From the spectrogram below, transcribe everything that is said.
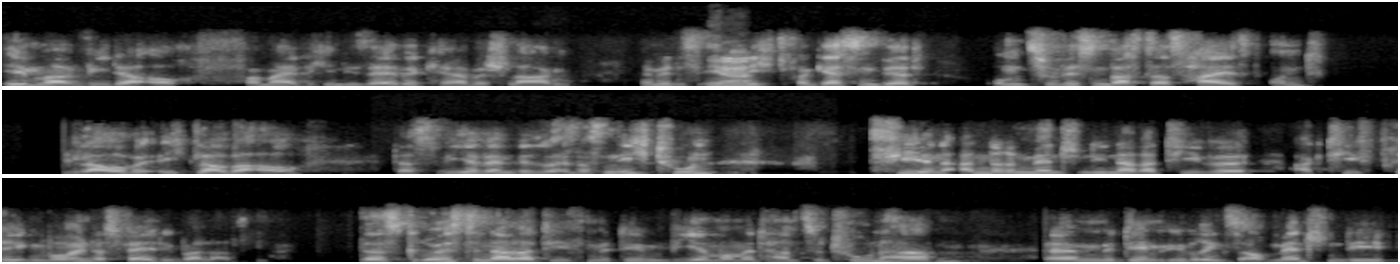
immer wieder auch vermeintlich in dieselbe Kerbe schlagen, damit es ja. eben nicht vergessen wird, um zu wissen, was das heißt. Und glaube, ich glaube auch, dass wir, wenn wir so etwas nicht tun, vielen anderen Menschen, die Narrative aktiv prägen wollen, das Feld überlassen. Das größte Narrativ, mit dem wir momentan zu tun haben, äh, mit dem übrigens auch Menschen, die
